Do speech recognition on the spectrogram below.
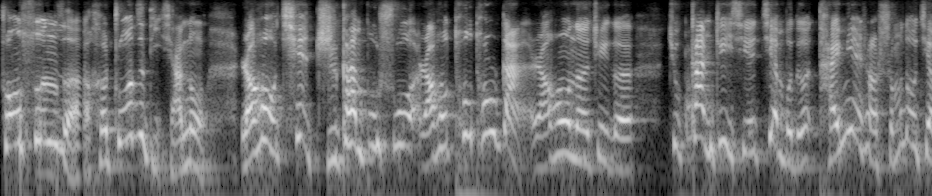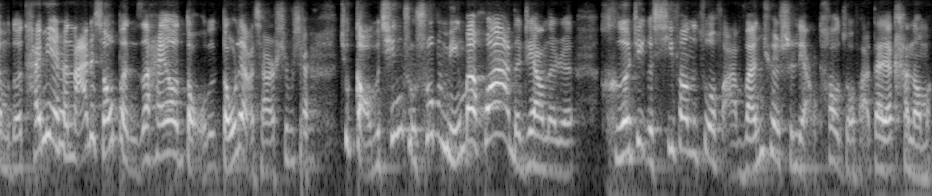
装孙子和桌子底下弄，然后切只干不说，然后偷偷干，然后呢，这个就干这些见不得台面上什么都见不得，台面上拿着小本子还要抖抖两下，是不是？就搞不清楚说不明白话的这样的人，和这个西方的做法完全是两套做法，大家看到吗？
